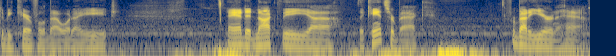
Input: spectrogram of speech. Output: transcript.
To be careful about what I eat. And it knocked the uh, the cancer back for about a year and a half,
